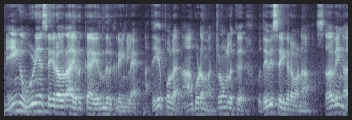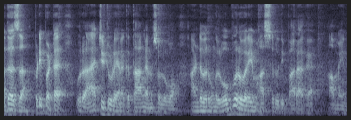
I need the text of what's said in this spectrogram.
நீங்கள் ஊழியம் செய்கிறவராக இருக்க இருந்திருக்கிறீங்களே அதே போல் நான் கூட மற்றவங்களுக்கு உதவி செய்கிறவனா சர்விங் அதர்ஸா அப்படிப்பட்ட ஒரு ஆட்டிடியூடை எனக்கு தாங்கன்னு சொல்லுவோம். ஆண்டவர் உங்கள் ஒவ்வொருவரையும் ஆசிர்வதிப்பாராக. ஆமென்.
